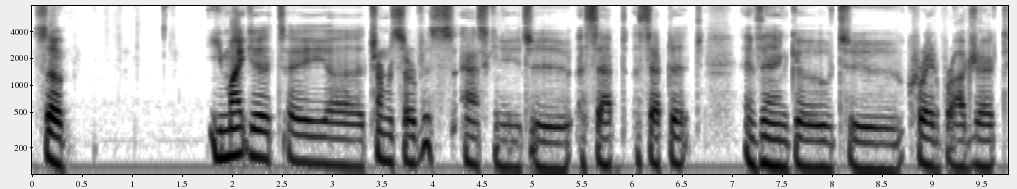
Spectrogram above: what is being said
so you might get a uh, term of service asking you to accept accept it, and then go to create a project,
